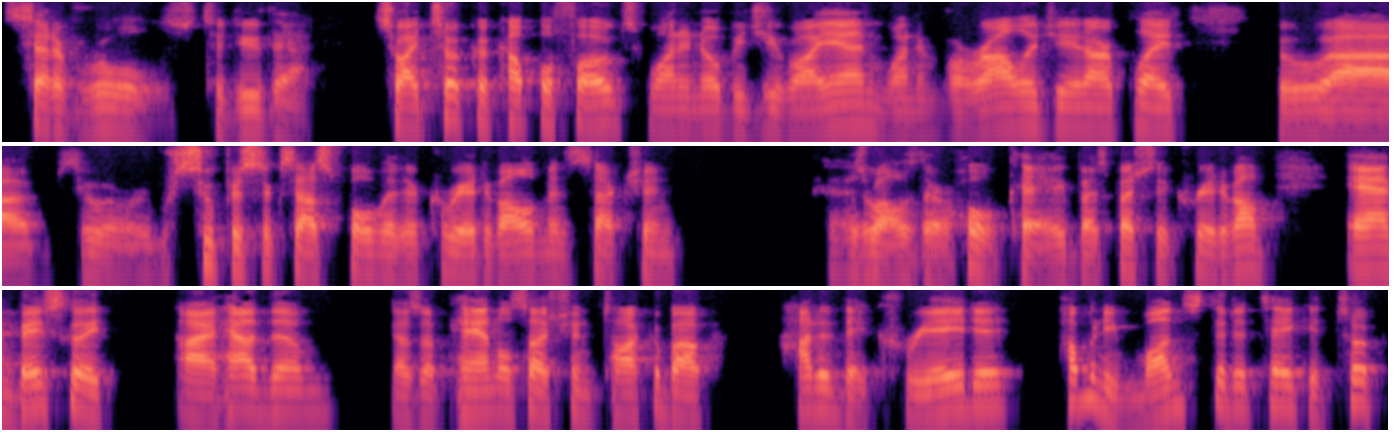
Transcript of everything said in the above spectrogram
set of rules to do that. So I took a couple folks, one in OBGYN, one in virology at our place, who uh, who are super successful with their career development section, as well as their whole K, but especially career development. And basically, I had them as a panel session talk about how did they create it, how many months did it take. It took,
